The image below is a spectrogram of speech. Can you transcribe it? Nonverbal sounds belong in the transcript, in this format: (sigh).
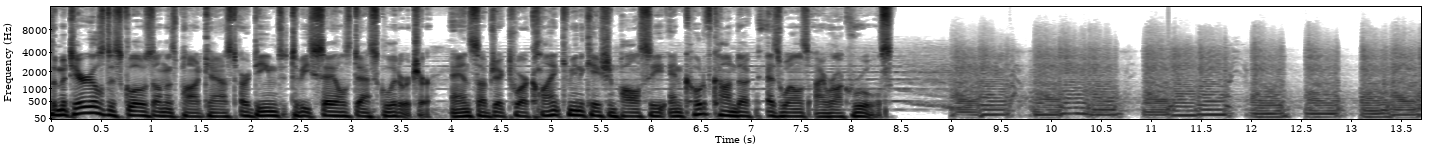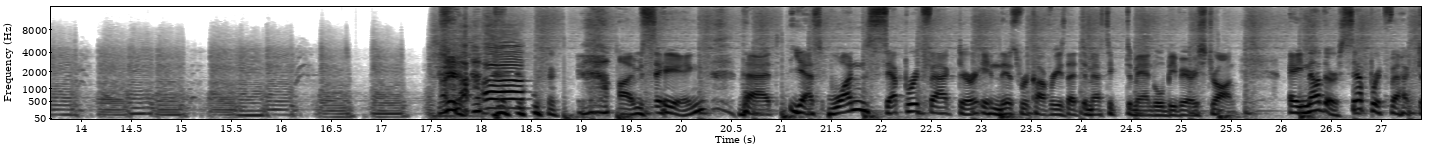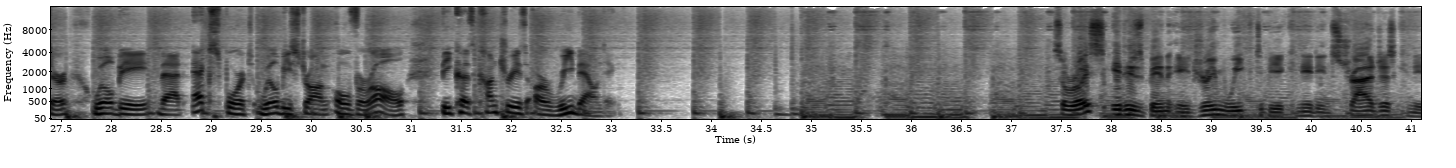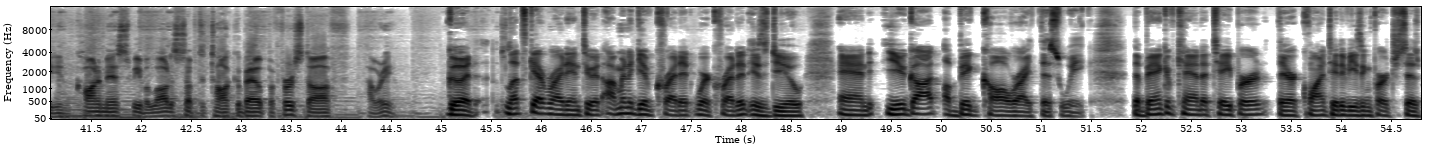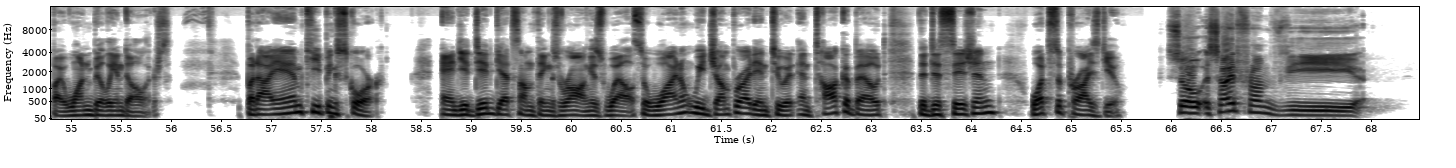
The materials disclosed on this podcast are deemed to be sales desk literature and subject to our client communication policy and code of conduct as well as IIROC rules. (laughs) I'm saying that, yes, one separate factor in this recovery is that domestic demand will be very strong. Another separate factor will be that exports will be strong overall because countries are rebounding. So, Royce, it has been a dream week to be a Canadian strategist, Canadian economist. We have a lot of stuff to talk about. But first off, how are you? Good. Let's get right into it. I'm going to give credit where credit is due. And you got a big call right this week. The Bank of Canada tapered their quantitative easing purchases by $1 billion. But I am keeping score. And you did get some things wrong as well. So why don't we jump right into it and talk about the decision? What surprised you? So, aside from the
